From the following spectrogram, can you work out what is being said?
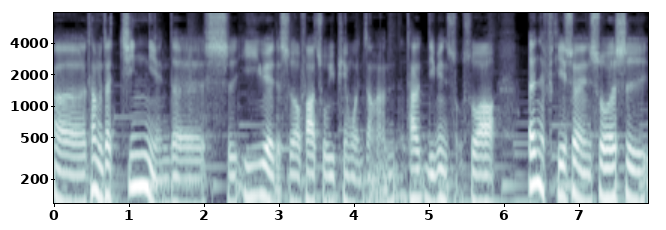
呃他们在今年的十一月的时候发出一篇文章啊，他里面所说哦，NFT 虽然说是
